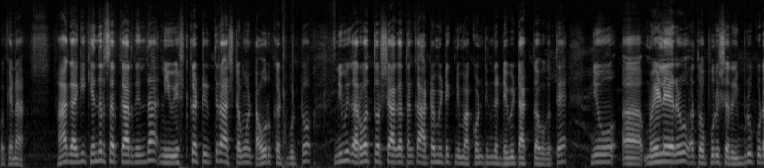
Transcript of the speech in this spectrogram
ಓಕೆನಾ? ಹಾಗಾಗಿ ಕೇಂದ್ರ ಸರ್ಕಾರದಿಂದ ನೀವು ಎಷ್ಟು ಕಟ್ಟಿರ್ತೀರ ಅಷ್ಟು ಅಮೌಂಟ್ ಅವ್ರು ಕಟ್ಬಿಟ್ಟು ನಿಮಗೆ ಅರವತ್ತು ವರ್ಷ ಆಗೋ ತನಕ ಆಟೋಮೆಟಿಕ್ ನಿಮ್ಮ ಅಕೌಂಟಿಂದ ಡೆಬಿಟ್ ಆಗ್ತಾ ಹೋಗುತ್ತೆ. ನೀವು ಮಹಿಳೆಯರು ಅಥವಾ ಪುರುಷರು ಇಬ್ಬರೂ ಕೂಡ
